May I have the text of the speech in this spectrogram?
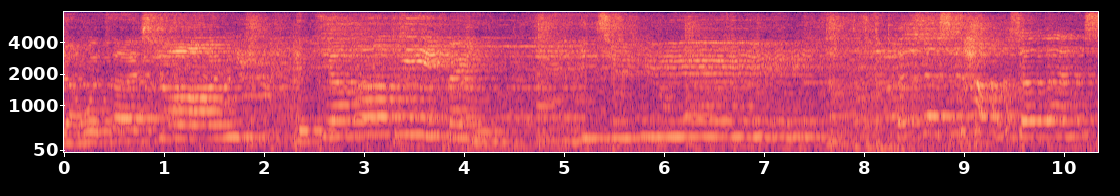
让我再说你，别将你背影离去。分手时候说分手，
